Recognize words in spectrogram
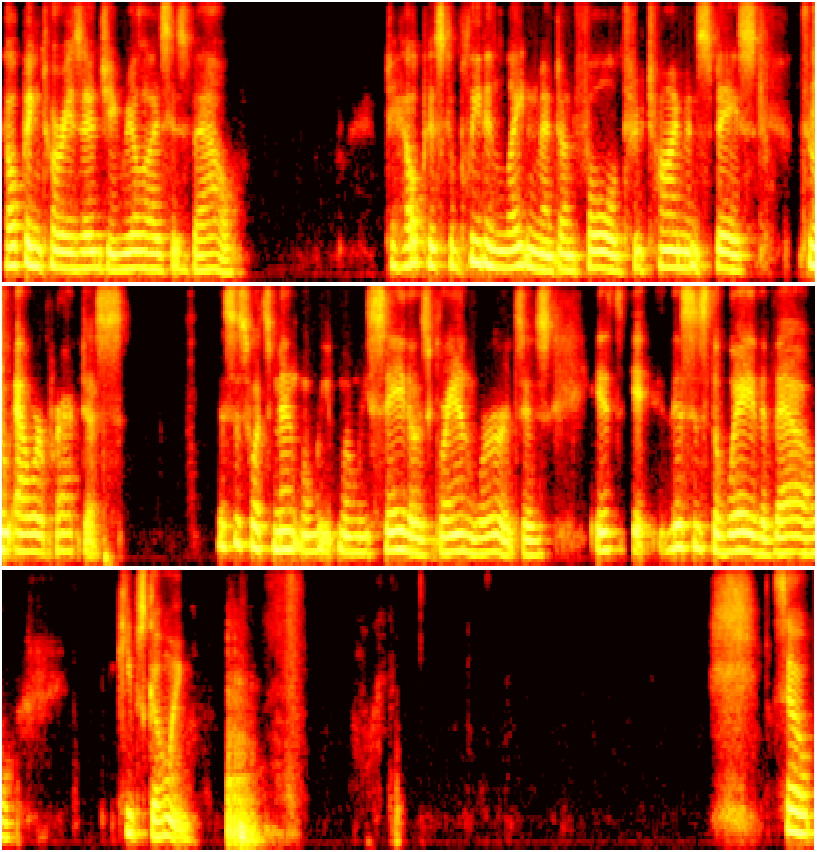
helping Torei Zenji realize his vow to help his complete enlightenment unfold through time and space through our practice this is what's meant when we when we say those grand words is it's it, this is the way the vow keeps going so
